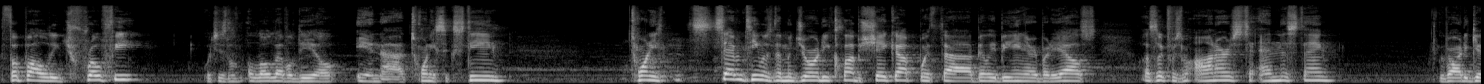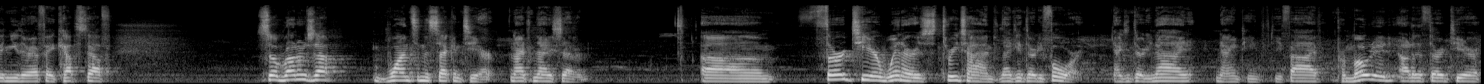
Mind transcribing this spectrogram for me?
Football League Trophy, which is a low level deal, in uh, 2016. 2017 was the majority club shakeup with uh, Billy Beane and everybody else. Let's look for some honors to end this thing. We've already given you their FA Cup stuff. So runners up once in the second tier, 1997. Um, third tier winners three times, 1934, 1939, 1955. Promoted out of the third tier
